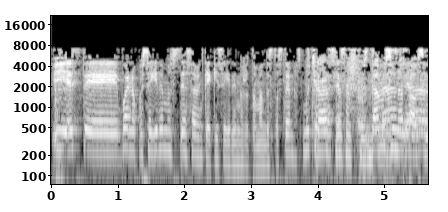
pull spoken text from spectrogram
Y este, bueno, pues seguiremos, ya saben que aquí seguiremos retomando estos temas. Muchas gracias. gracias. Damos una pausa y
